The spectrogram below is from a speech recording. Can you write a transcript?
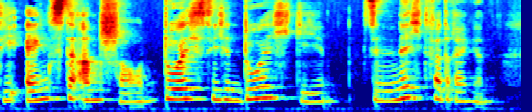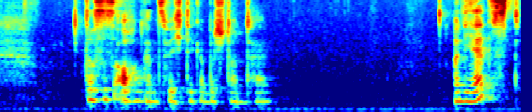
die Ängste anschauen, durch sie hindurchgehen, sie nicht verdrängen. Das ist auch ein ganz wichtiger Bestandteil. Und jetzt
